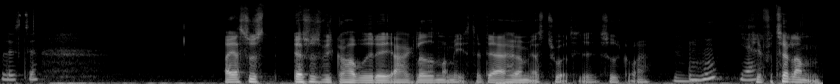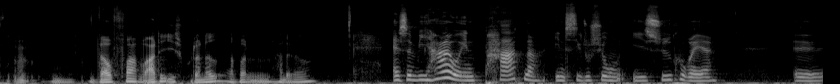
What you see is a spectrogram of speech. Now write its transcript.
har lyst til. og jeg synes, jeg synes, vi skal hoppe ud i det, jeg har glædet mig mest til. Det er at høre om jeres tur til Sydkorea. Mm. Mm-hmm. Ja. Kan I fortælle om, hvorfor var det, I skulle derned, og hvordan har det været? Altså, vi har jo en partnerinstitution i Sydkorea. Øh,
